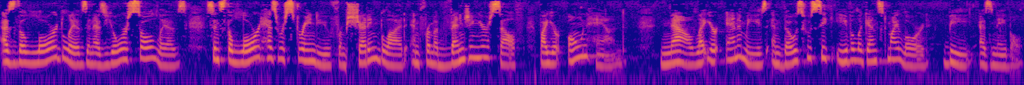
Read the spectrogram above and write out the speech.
as the Lord lives and as your soul lives, since the Lord has restrained you from shedding blood and from avenging yourself by your own hand, now let your enemies and those who seek evil against my Lord be as Nabal.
